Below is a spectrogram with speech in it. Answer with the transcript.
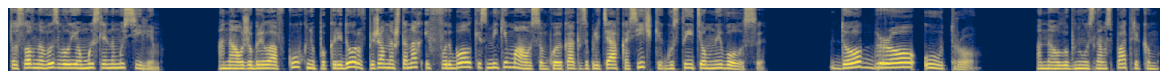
то словно вызвал ее мысленным усилием. Она уже брела в кухню по коридору в пижамных штанах и в футболке с Микки Маусом, кое-как заплетя в косички густые темные волосы. «Добро утро!» Она улыбнулась нам с Патриком,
